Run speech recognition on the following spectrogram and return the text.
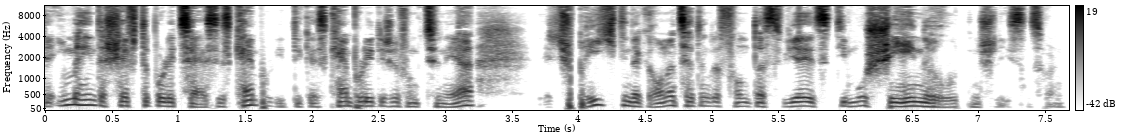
der immerhin der Chef der Polizei ist, ist kein Politiker, ist kein politischer Funktionär, spricht in der Kronenzeitung davon, dass wir jetzt die Moscheenrouten schließen sollen.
